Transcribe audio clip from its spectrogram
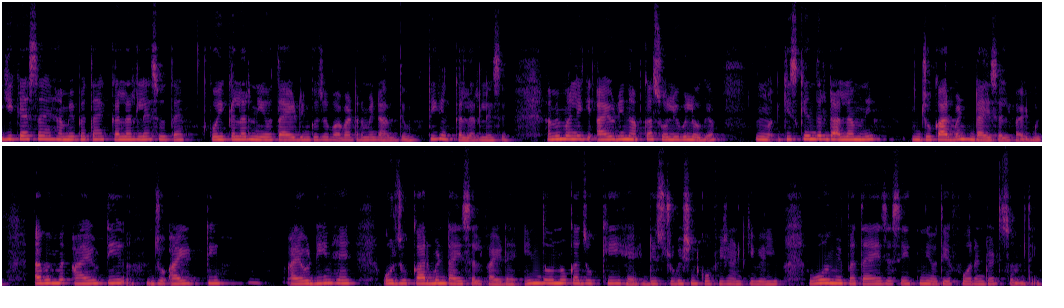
ये कैसा है? हमें पता है कलरलेस होता है। कोई कलर नहीं होता आयोडीन को जब आप वाटर में डालते हो। ठीक है कलरलेस है। हमें मान लिया कि आयोडीन आपका सोल्यूबल हो गया। किसके अंदर डाला हमने? जो कार्बन डाइसल्फाइड में। अब हमें आई जो आई टी आयोडीन है और जो कार्बन डाइसल्फाइड है, इन दोनों का जो के है डिस्ट्रीब्यूशन कोफिशेंट की वैल्यू वो हमें पता है जैसे इतनी होती है फोर हंड्रेड समथिंग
